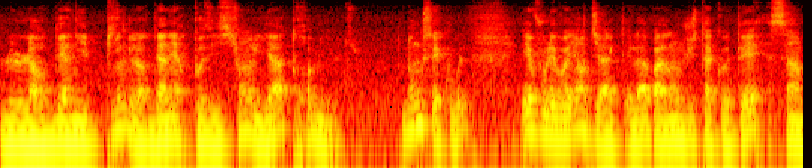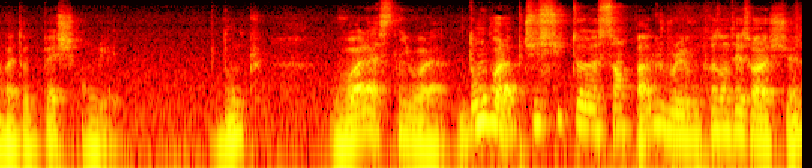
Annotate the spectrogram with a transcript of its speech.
leur dernier ping, leur dernière position il y a 3 minutes. Donc c'est cool. Et vous les voyez en direct. Et là, par exemple, juste à côté, c'est un bateau de pêche anglais. Donc voilà à ce niveau-là. Donc voilà, petit site euh, sympa que je voulais vous présenter sur la chaîne.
